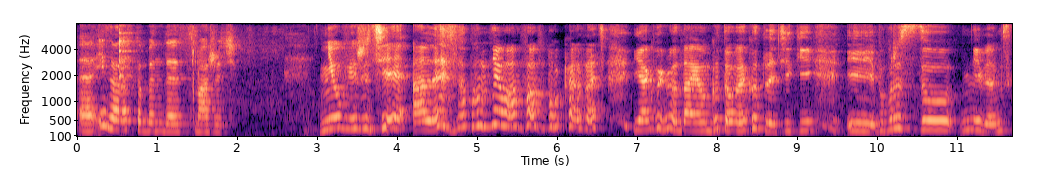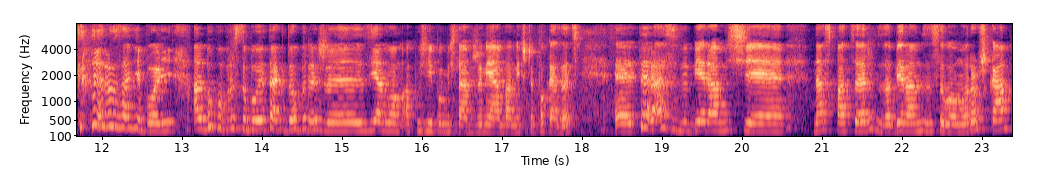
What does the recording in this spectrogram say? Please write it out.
e, i zaraz to będę smażyć. Nie uwierzycie, ale zapomniałam Wam pokazać, jak wyglądają gotowe kotleciki i po prostu, nie wiem, skleroza nie boli, albo po prostu były tak dobre, że zjadłam, a później pomyślałam, że miałam Wam jeszcze pokazać. E, teraz wybieram się na spacer, zabieram ze sobą morożka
